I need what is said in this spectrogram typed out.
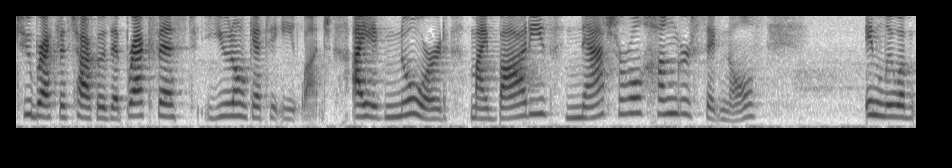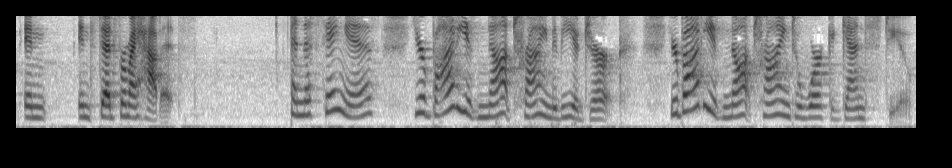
two breakfast tacos at breakfast. You don't get to eat lunch." I ignored my body's natural hunger signals in lieu of in instead for my habits. And the thing is, your body is not trying to be a jerk. Your body is not trying to work against you.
